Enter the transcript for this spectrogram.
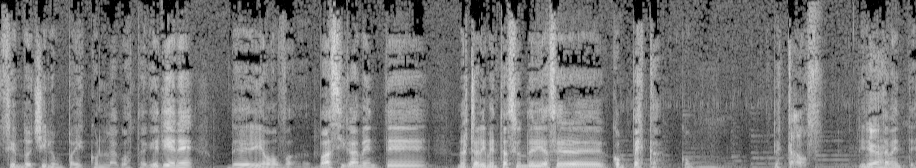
siendo Chile un país con la costa que tiene, deberíamos básicamente nuestra alimentación debería ser eh, con pesca, con pescados directamente.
